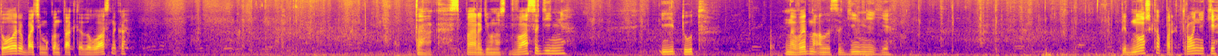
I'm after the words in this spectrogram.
доларів. Бачимо контакти до власника. Так, спереді у нас два сидіння. І тут не видно, але сидіння є. Підножка, парктроніки.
